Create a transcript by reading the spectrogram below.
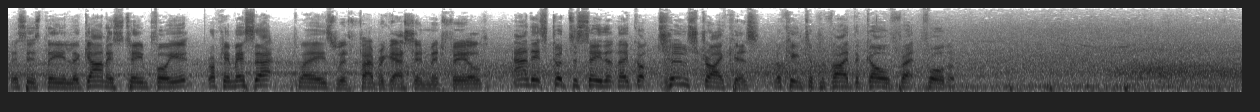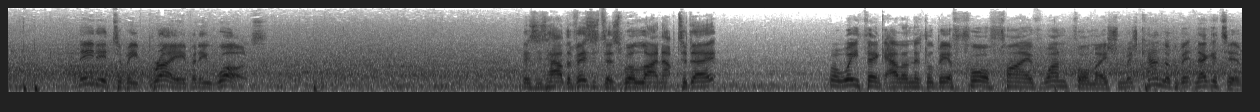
This is the Leganes team for you. Roque Mesa plays with Fabregas in midfield. And it's good to see that they've got two strikers looking to provide the goal threat for them. Needed to be brave, and he was. This is how the visitors will line up today. Well, we think, Alan, it'll be a 4-5-1 formation, which can look a bit negative.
